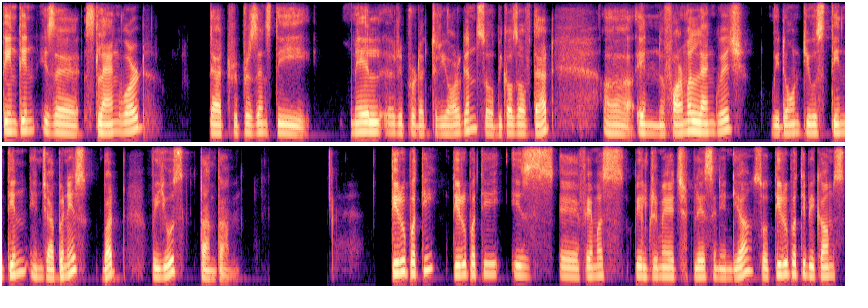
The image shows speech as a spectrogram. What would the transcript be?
Tintin is a slang word that represents the male reproductory organ. So because of that, uh, in formal language, We don't use Tintin in Japanese, but we use Tantan. Tirupati. Tirupati is a famous pilgrimage place in India. So Tirupati becomes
